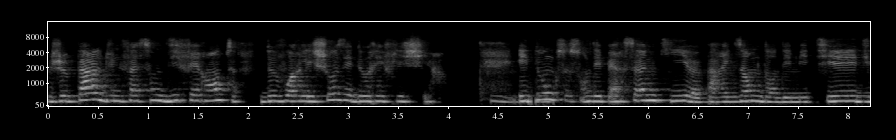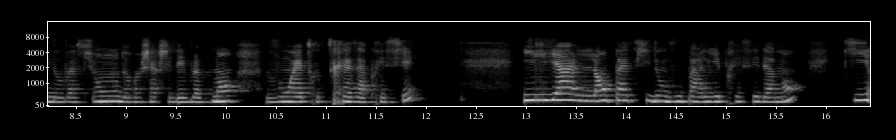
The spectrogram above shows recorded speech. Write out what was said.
je parle d'une façon différente de voir les choses et de réfléchir. Hmm. Et donc, ce sont des personnes qui, euh, par exemple, dans des métiers d'innovation, de recherche et développement, vont être très appréciées. Il y a l'empathie dont vous parliez précédemment, qui,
